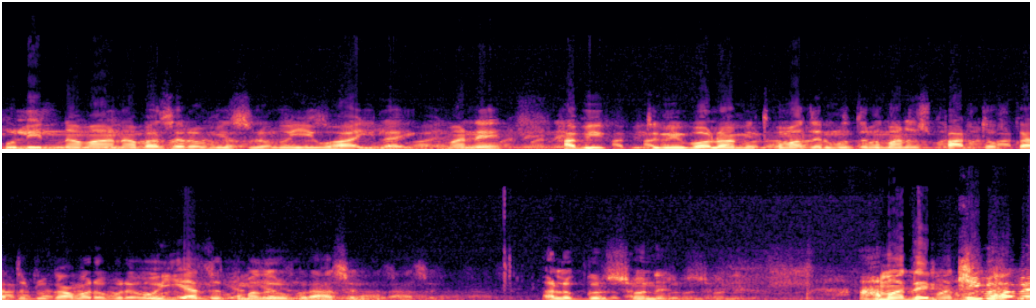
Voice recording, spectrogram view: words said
কুলিন নামা আনাবাসারও মিসলুম ইউহা ইলাই মানে হাবিব, তুমি বলো, আমি তোমাদের মতন মানুষ, পার্থক্য এতটুকু আমার উপরে ওই আছে, তোমাদের উপরে আসে না। ভালো আমাদের কীভাবে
